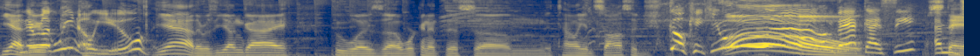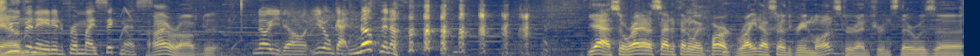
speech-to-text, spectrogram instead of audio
yeah, and they, were like, "We know you." Yeah, there was a young guy who was uh, working at this um, Italian sausage. Go kick you! Oh! I'm back, guys. See, I'm rejuvenated from my sickness. I robbed it. No, you don't. You don't got nothing. on- Yeah, so right outside of Fenway Park, right outside the Green Monster entrance, there was a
